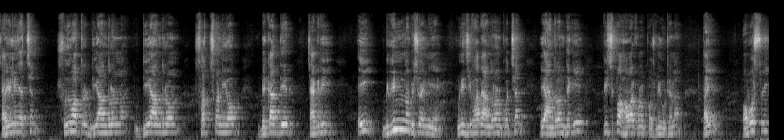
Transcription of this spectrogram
চালিয়ে নিয়ে যাচ্ছেন শুধুমাত্র ডি আন্দোলন নয়, ডি আন্দোলন, স্বচ্ছ নিয়োগ, বেকারদের চাকরি, এই বিভিন্ন বিষয় নিয়ে উনি যেভাবে আন্দোলন করছেন, এই আন্দোলন থেকে পিছপা হওয়ার কোনো প্রশ্নই উঠে না। তাই অবশ্যই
